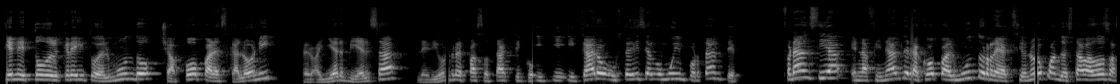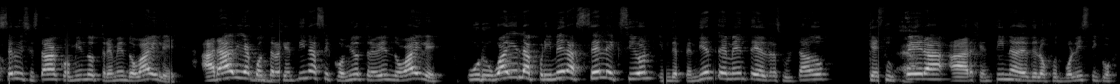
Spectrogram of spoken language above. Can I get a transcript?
tiene todo el crédito del mundo, chapó para Scaloni, pero ayer Bielsa le dio un repaso táctico. Y, y Caro, usted dice algo muy importante. Francia en la final de la Copa del Mundo reaccionó cuando estaba 2 a 0 y se estaba comiendo tremendo baile. Arabia contra Argentina se comió tremendo baile. Uruguay es la primera selección, independientemente del resultado, que supera a Argentina desde lo futbolístico.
